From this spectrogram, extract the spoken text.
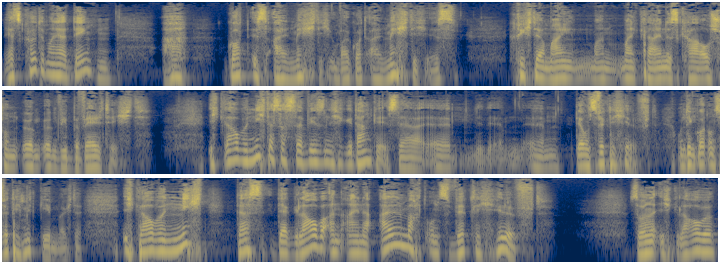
Jetzt könnte man ja denken, ah, Gott ist allmächtig und weil Gott allmächtig ist, kriegt er mein, mein, mein kleines Chaos schon irgendwie bewältigt. Ich glaube nicht, dass das der wesentliche Gedanke ist, der, äh, äh, der uns wirklich hilft und den Gott uns wirklich mitgeben möchte. Ich glaube nicht, dass der Glaube an eine Allmacht uns wirklich hilft, sondern ich glaube,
